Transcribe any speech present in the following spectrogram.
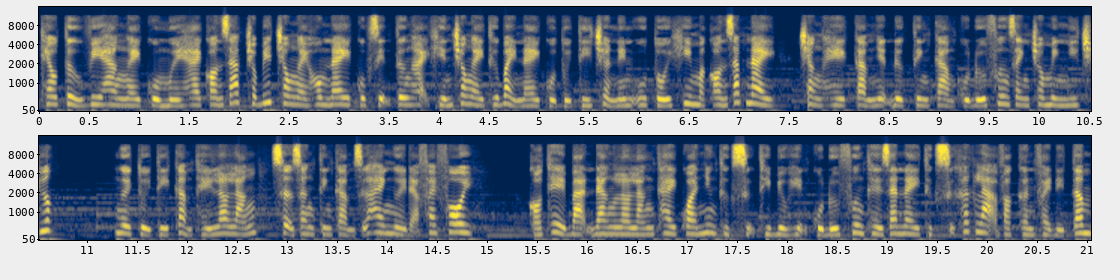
theo tử vi hàng ngày của 12 con giáp cho biết trong ngày hôm nay cục diện tương hại khiến cho ngày thứ bảy này của tuổi Tý trở nên u tối khi mà con giáp này chẳng hề cảm nhận được tình cảm của đối phương dành cho mình như trước. Người tuổi Tý cảm thấy lo lắng, sợ rằng tình cảm giữa hai người đã phai phôi. Có thể bạn đang lo lắng thay quá nhưng thực sự thì biểu hiện của đối phương thời gian này thực sự khác lạ và cần phải để tâm.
